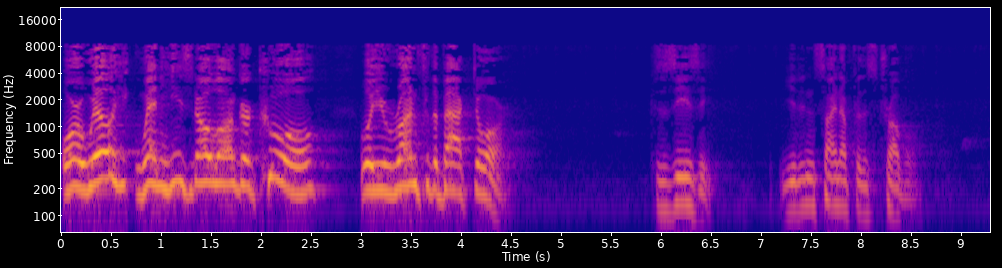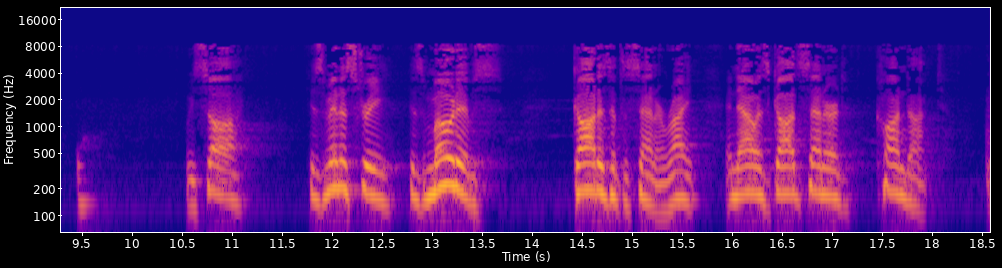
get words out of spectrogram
Or will he, when he's no longer cool, will you run for the back door? Because it's easy. You didn't sign up for this trouble. We saw his ministry, his motives. God is at the center, right? And now is God-centered conduct.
